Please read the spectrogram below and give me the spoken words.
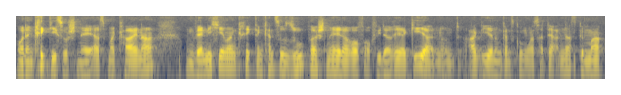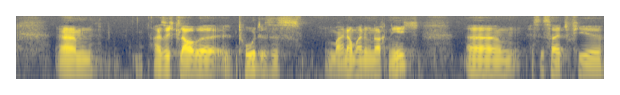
aber dann kriegt dich so schnell erstmal keiner. Und wenn dich jemand kriegt, dann kannst du super schnell darauf auch wieder reagieren und agieren und kannst gucken, was hat der anders gemacht. Ähm, also ich glaube, tot ist es meiner Meinung nach nicht. Ähm, es ist halt viel,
